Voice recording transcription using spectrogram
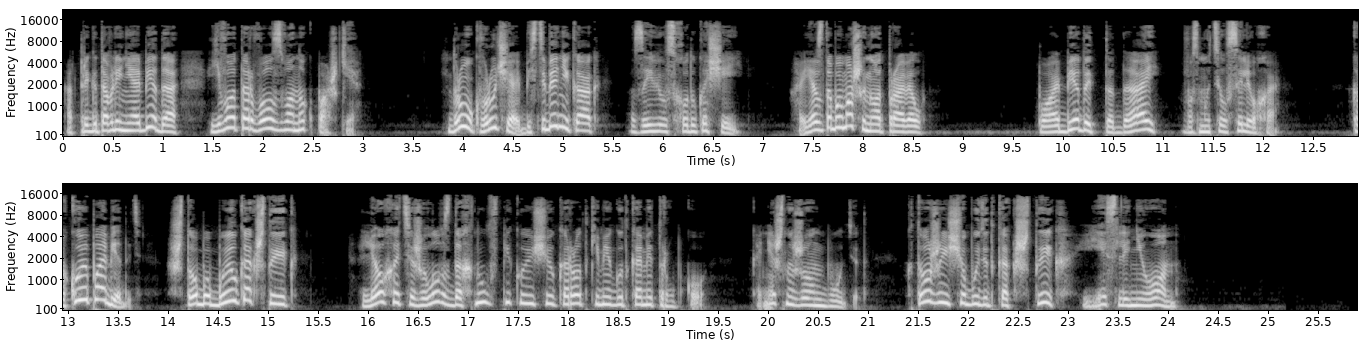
От приготовления обеда его оторвал звонок Пашке. «Друг, выручай, без тебя никак», — заявил сходу Кощей. «А я с тобой машину отправил». «Пообедать-то дай», — возмутился Леха. Какое пообедать? Чтобы был как штык. Леха тяжело вздохнул в пикающую короткими гудками трубку. Конечно же, он будет. Кто же еще будет как штык, если не он?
